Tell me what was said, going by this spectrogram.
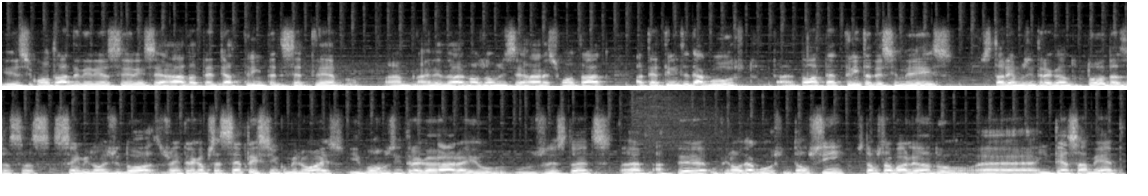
e esse contrato deveria ser encerrado até dia 30 de setembro. Tá? Na realidade, nós vamos encerrar esse contrato até 30 de agosto. Tá? Então, até 30 desse mês, estaremos entregando todas essas 100 milhões de doses. Já entregamos 65 milhões e vamos entregar aí o, os restantes né, até o final de agosto. Então, sim, estamos trabalhando é, intensamente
